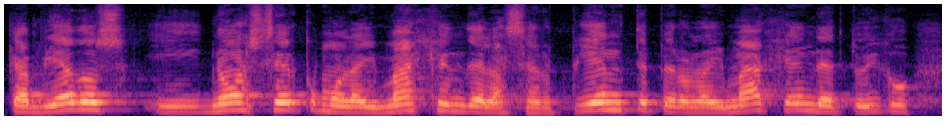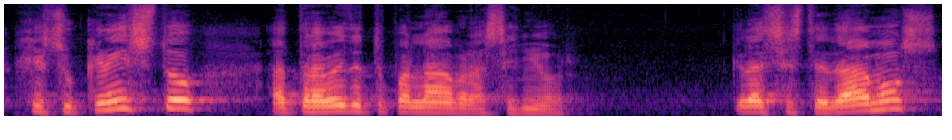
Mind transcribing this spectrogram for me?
cambiados y no ser como la imagen de la serpiente, pero la imagen de tu Hijo Jesucristo a través de tu palabra, Señor. Gracias te damos.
